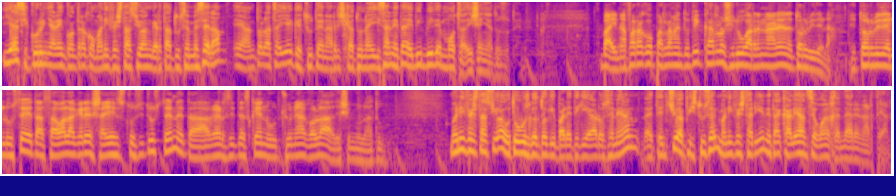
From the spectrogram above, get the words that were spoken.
Iaz ikurrinaren kontrako manifestazioan gertatu zen bezala, e, antolatzaiek ez zuten arriskatu nahi izan eta ebilbide motza diseinatu zuten. Bai, Nafarrako parlamentutik Carlos Irugarrenaren etorbidera. Etorbide luze eta zabalak ere saiestu zituzten eta ager zitezken utxuneak gola disimulatu. Manifestazioa autobus geltoki paretik igaro zenean, e, tentsioa piztu zen manifestarien eta kalean zegoen jendearen artean.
